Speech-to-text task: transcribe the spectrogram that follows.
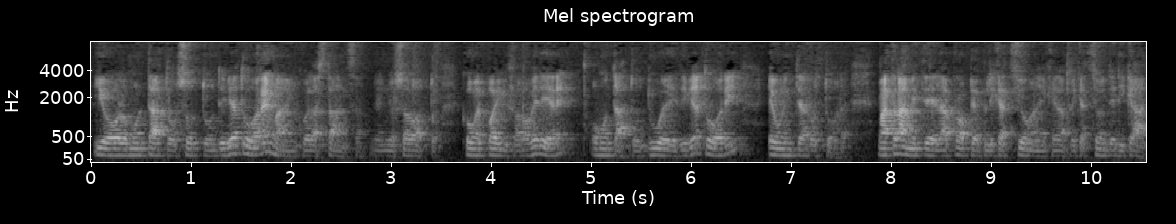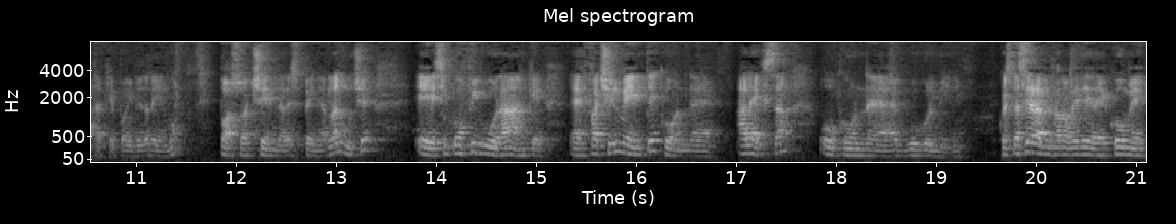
Io l'ho montato sotto un deviatore, ma in quella stanza, nel mio salotto, come poi vi farò vedere, ho montato due deviatori e un interruttore, ma tramite la propria applicazione, che è un'applicazione dedicata che poi vedremo, posso accendere e spegnere la luce e si configura anche eh, facilmente con eh, Alexa o con eh, Google Mini. Questa sera vi farò vedere come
